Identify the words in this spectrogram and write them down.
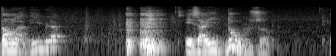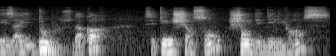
dans la Bible. Ésaïe 12. Ésaïe 12, d'accord? C'est une chanson, chant de délivrance.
